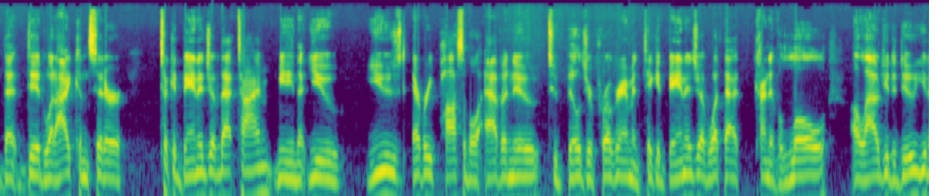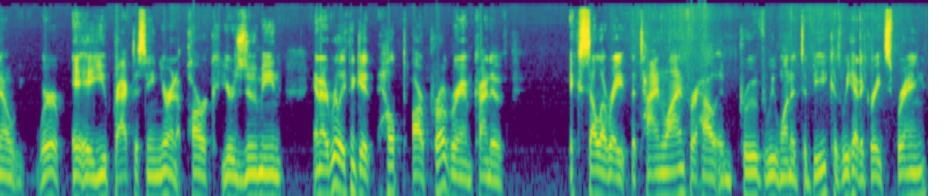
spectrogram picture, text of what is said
that did what I consider took advantage of that time, meaning that you used every possible avenue to build your program and take advantage of what that kind of lull allowed you to do. You know, we're AAU practicing, you're in a park, you're Zooming. And I really think it helped our program kind of accelerate the timeline for how improved we wanted to be because we had a great spring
